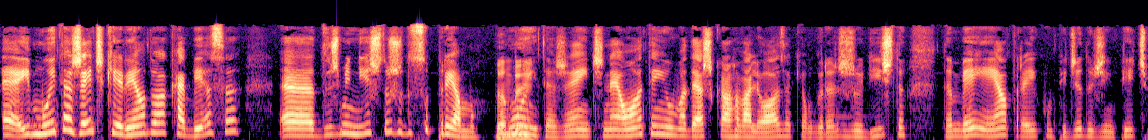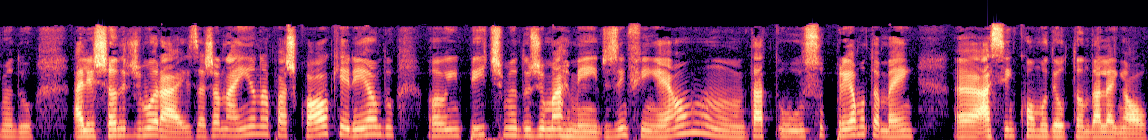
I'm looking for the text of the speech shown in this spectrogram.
É, e muita gente querendo a cabeça é, dos ministros do Supremo. Também. Muita gente, né? Ontem uma Décio Carvalhosa, que é um grande jurista, também entra aí com pedido de impeachment do Alexandre de Moraes. A Janaína Pascoal querendo o impeachment do Gilmar Mendes. Enfim, é um. Tá, o Supremo também, é, assim como o Deltan Dallagnol.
